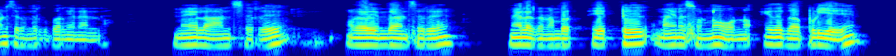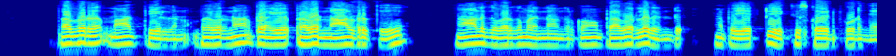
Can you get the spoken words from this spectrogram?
ஆன்சர் வந்திருக்கு பாருங்கள் என்னென்னு. மேலே ஆன்சரு அதாவது இந்த ஆன்சரு மேலே இருக்க நம்பர் எட்டு மைனஸ் ஒன்று ஒன்று இதுக்கு அப்படியே பவரை மாற்றி எழுதணும். பவர்னால் இப்போ பவர் நாலு இருக்குது நாலுக்கு வர்க்கமெல்லாம் என்ன வந்திருக்கும்? பவரில் ரெண்டு. அப்போ எட்டு எக்ஸ் ஸ்கொயர்டு போடுங்க.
